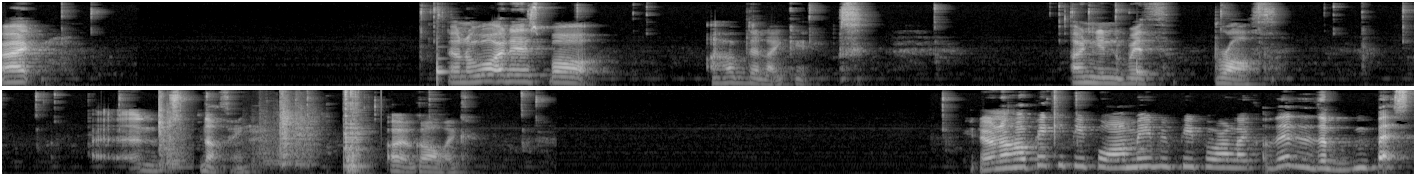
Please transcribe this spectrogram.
Alright. Don't know what it is, but I hope they like it. Onion with broth. And nothing. Oh, garlic. You don't know how picky people are. Maybe people are like, this is the best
